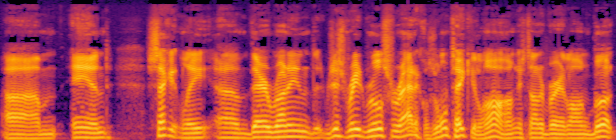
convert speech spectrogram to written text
um, and secondly um, they're running. Just read Rules for Radicals. It won't take you long. It's not a very long book,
